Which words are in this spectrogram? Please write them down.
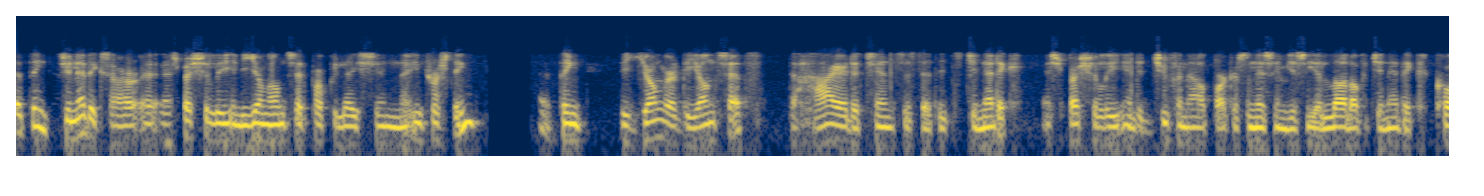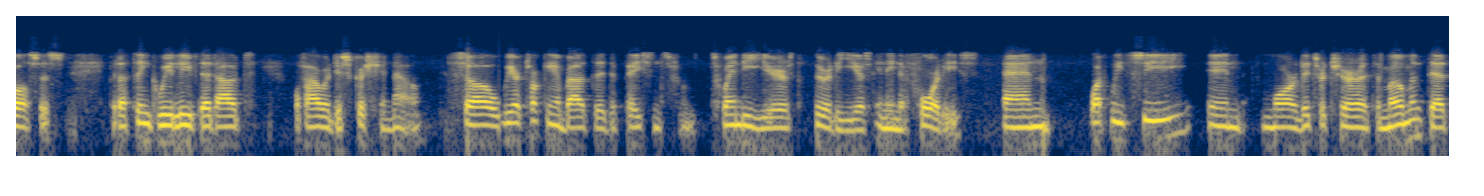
I think genetics are, uh, especially in the young onset population, uh, interesting. I think the younger the onset, the higher the chances that it's genetic, especially in the juvenile Parkinsonism. You see a lot of genetic causes, but I think we leave that out of our discussion now. So we are talking about the, the patients from 20 years to 30 years and in the 40s. And what we see in more literature at the moment that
